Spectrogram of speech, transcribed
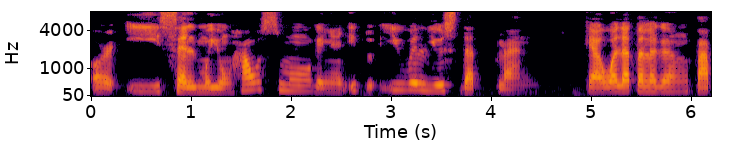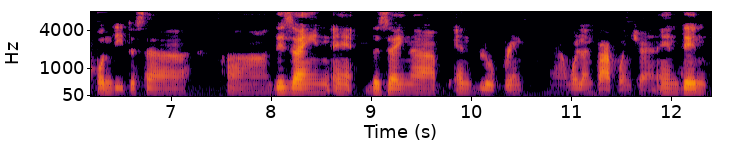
or i-sell mo yung house mo, ganyan. It, you will use that plan. Kaya wala talagang tapon dito sa uh, design eh, design na and blueprint. Uh, walang tapon siya. And then,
